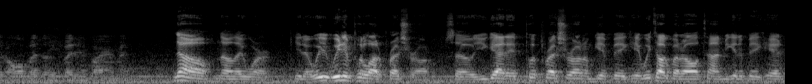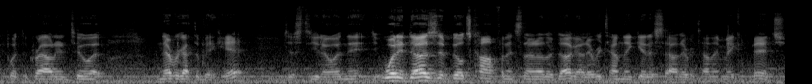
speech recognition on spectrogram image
at all by the by the environment. No, no, they weren't. You know, we, we didn't put a lot of pressure on them. So you got to put pressure on them, get big hit. We talk about it all the time. You get a big hit, put the crowd into it. Never got the big hit. Just you know, and it, what it does is it builds confidence in that other dugout. Every time they get us out, every time they make a pitch,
